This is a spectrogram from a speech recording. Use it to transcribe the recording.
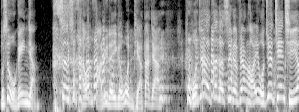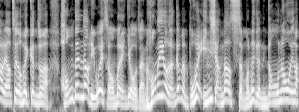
不是，我跟你讲，这是台湾法律的一个问题啊，大家。我觉得这个是一个非常好因为，我觉得今天其实要聊这个会更重要。红灯到底为什么不能右转？呢？红灯右转根本不会影响到什么，那个你懂我懂我意思吗？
